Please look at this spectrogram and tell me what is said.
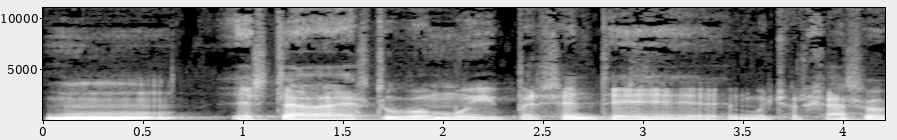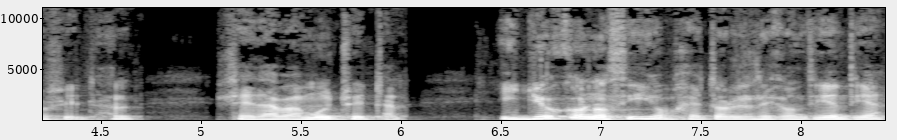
mm, esta estuvo muy presente en muchos casos y tal, se daba mucho y tal. Y yo conocí objetores de conciencia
